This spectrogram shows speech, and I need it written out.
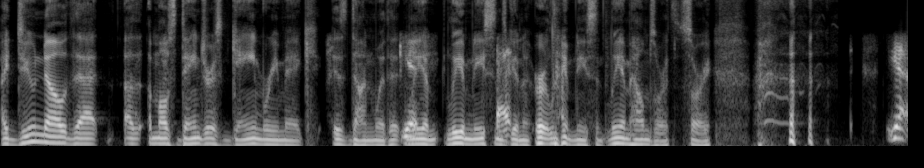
I do know that a, a most dangerous game remake is done with it. Yes. Liam Liam Neeson's That- gonna or Liam Neeson, Liam Hemsworth, sorry. Yeah,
